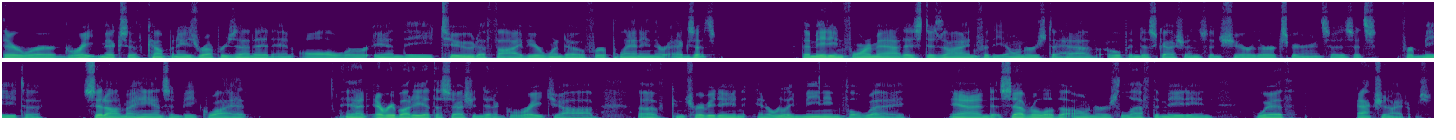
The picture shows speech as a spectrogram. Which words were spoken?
there were a great mix of companies represented, and all were in the two to five year window for planning their exits. The meeting format is designed for the owners to have open discussions and share their experiences. It's for me to sit on my hands and be quiet. And everybody at the session did a great job of contributing in a really meaningful way. And several of the owners left the meeting with action items.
